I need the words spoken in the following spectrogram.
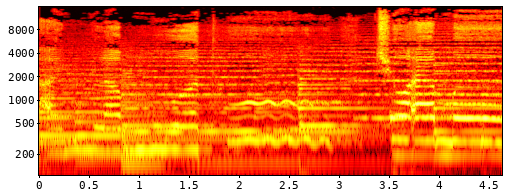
anh làm mùa thu cho em mơ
